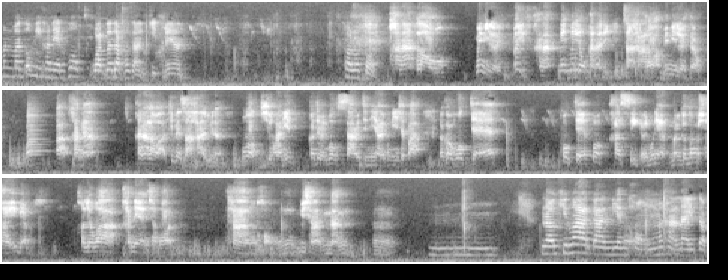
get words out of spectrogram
มันมันต้องมีคะแนนพวกวัดระดับภาษาอังกฤษไหมอะ เข้ารอบพอร์ตคณะเราไม่มีเลยไม่คณะไม่ไม่ลงคณะดิสาขาเราอะไม่มีเลยแต่ว่าคณะคณะเราอะที่เป็นสาขาอยู่นะพวกชิวพานิชก็จะเป็นพวกซาวด์เอนจิเนียร์พวกนี้ใช่ปะแล้วก็พวกแจ๊สพวกแจ๊สพวกคลาสสิกอะไรพวกเนี้ยมันก็ต้องใช้แบบเขาเรียกว่าคะแนนเฉพาะทางของวิชานั้นอืมอืมเราคิดว่าการเรียนของมหาลัยกับ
